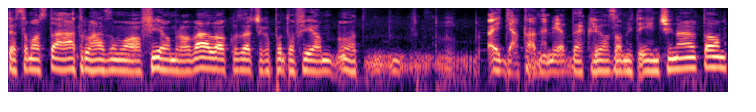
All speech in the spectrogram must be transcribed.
teszem azt, átruházom a fiamra a vállalkozást, csak pont a fiam egyáltalán nem érdekli az, amit én csináltam.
